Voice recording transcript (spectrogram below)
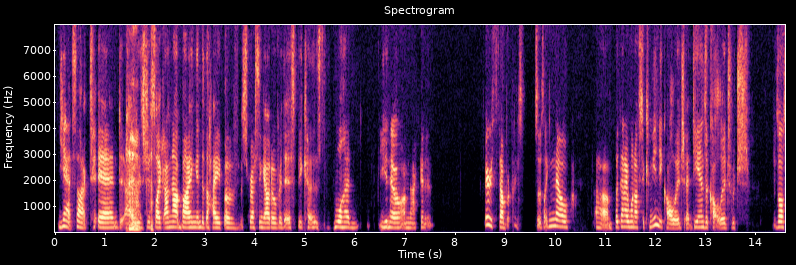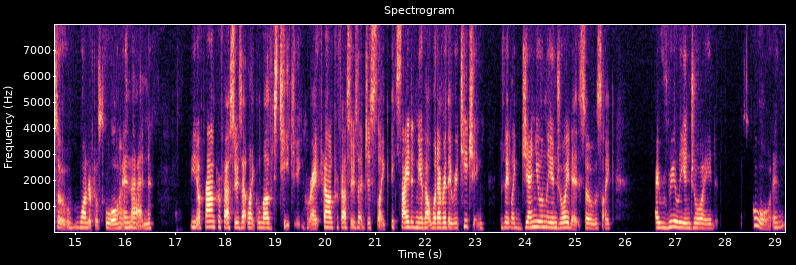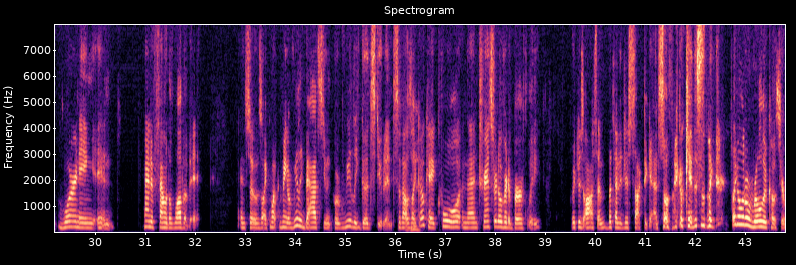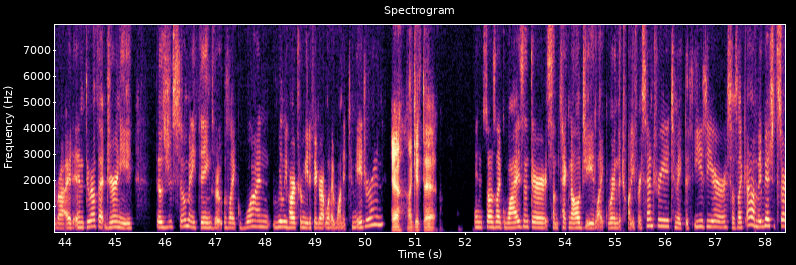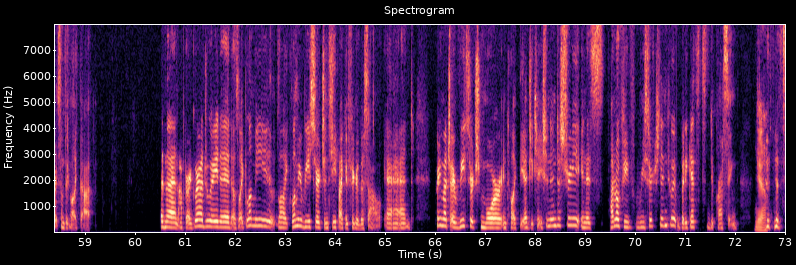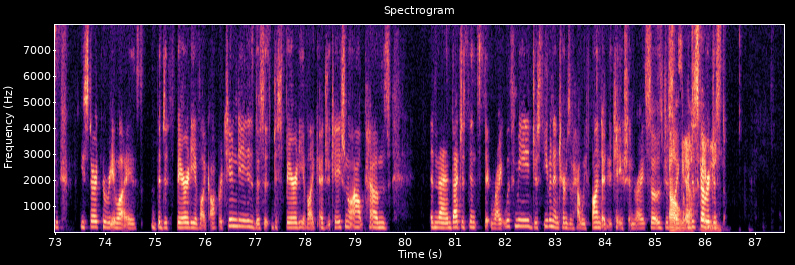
yeah, it sucked. And I was just like, I'm not buying into the hype of stressing out over this because one, you know, I'm not gonna very stubborn. So it's like, no. Um, but then I went off to community college at De Anza College, which is also a wonderful school. And then, you know, found professors that like loved teaching, right? Found professors that just like excited me about whatever they were teaching because they like genuinely enjoyed it. So it was like, I really enjoyed school and learning and kind of found a love of it. And so it was like went from being a really bad student to a really good student. So that was like, okay, cool. And then transferred over to Berkeley, which is awesome. But then it just sucked again. So I was like, okay, this is like like a little roller coaster ride. And throughout that journey, there was just so many things where it was like one really hard for me to figure out what I wanted to major in. Yeah, I get that. And so I was like, why isn't there some technology like we're in the 21st century to make this easier? So I was like, oh, maybe I should start something like that. And then after I graduated, I was like, let me like let me research and see if I can figure this out. And pretty much I researched more into like the education industry. And it's I don't know if you've researched into it, but it gets depressing. Yeah. it's, you start to realize the disparity of like opportunities, this disparity of like educational outcomes. And then that just didn't sit right with me, just even in terms of how we fund education, right? So it was just Oh, like I yeah. discovered Amen. just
